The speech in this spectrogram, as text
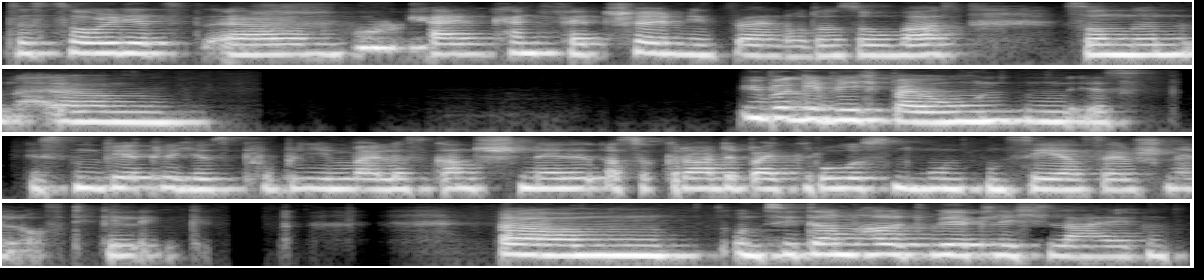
das soll jetzt ähm, kein, kein Fettshaming sein oder sowas, sondern ähm, Übergewicht bei Hunden ist, ist ein wirkliches Problem, weil es ganz schnell, also gerade bei großen Hunden, sehr, sehr schnell auf die Gelenke geht. Ähm, und sie dann halt wirklich leiden.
